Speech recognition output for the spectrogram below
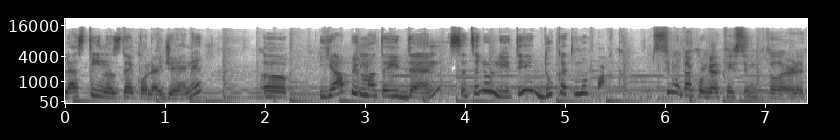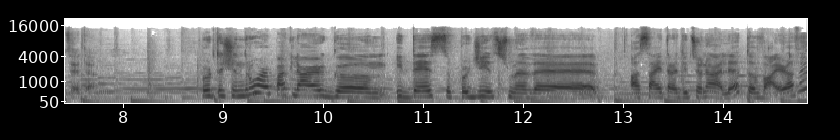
elastinës dhe kolagjenit, Japim atë idenë se celuliti duket më pak. Si mund ta përgatisim këtë recetë? Për të qëndruar pak larg idesë së përgjithshme dhe asaj tradicionale të vajrave,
